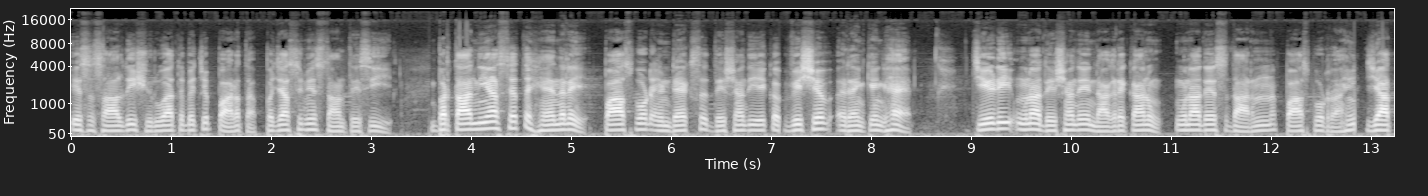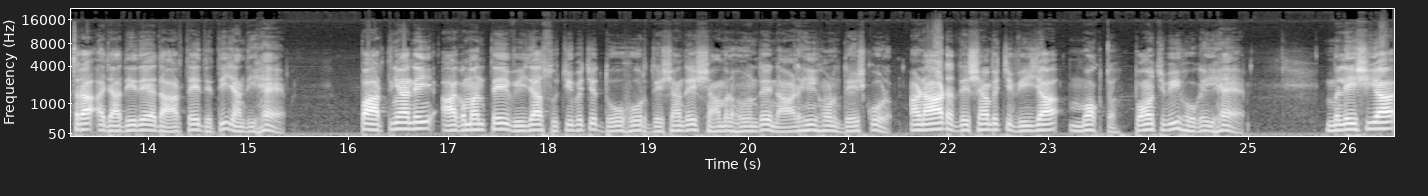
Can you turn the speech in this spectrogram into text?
ਇਸ ਸਾਲ ਦੀ ਸ਼ੁਰੂਆਤ ਵਿੱਚ ਭਾਰਤ 85ਵੇਂ ਸਥਾਨ ਤੇ ਸੀ। ਬਰਤਾਨੀਆ ਸਥਿਤ ਹੈਨਲੇ ਪਾਸਪੋਰਟ ਇੰਡੈਕਸ ਦੇਸ਼ਾਂ ਦੀ ਇੱਕ ਵਿਸ਼ਵ ਰੈਂਕਿੰਗ ਹੈ, ਜਿਹੜੀ ਉਹਨਾਂ ਦੇਸ਼ਾਂ ਦੇ ਨਾਗਰਿਕਾਂ ਨੂੰ ਉਹਨਾਂ ਦੇ ਸਧਾਰਨ ਪਾਸਪੋਰਟ ਰਾਹੀਂ ਯਾਤਰਾ ਆਜ਼ਾਦੀ ਦੇ ਆਧਾਰ ਤੇ ਦਿੱਤੀ ਜਾਂਦੀ ਹੈ। ਭਾਰਤੀਆਂ ਲਈ ਆਗਮਨ ਤੇ ਵੀਜ਼ਾ ਸੂਚੀ ਵਿੱਚ ਦੋ ਹੋਰ ਦੇਸ਼ਾਂ ਦੇ ਸ਼ਾਮਲ ਹੋਣ ਦੇ ਨਾਲ ਹੀ ਹੁਣ ਦੇਸ਼ ਕੋਲ 59 ਦੇਸ਼ਾਂ ਵਿੱਚ ਵੀਜ਼ਾ ਮੁਕਤ ਪਹੁੰਚ ਵੀ ਹੋ ਗਈ ਹੈ। ਮਲੇਸ਼ੀਆ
